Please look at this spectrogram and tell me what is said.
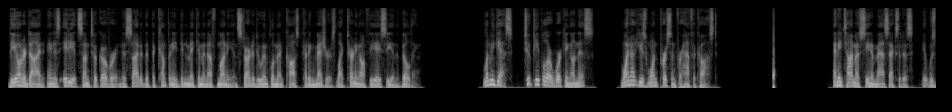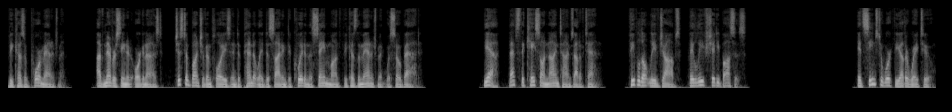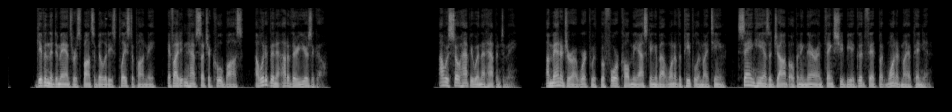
The owner died, and his idiot son took over and decided that the company didn't make him enough money and started to implement cost cutting measures like turning off the AC in the building. Let me guess, two people are working on this? Why not use one person for half the cost? Anytime I've seen a mass exodus, it was because of poor management. I've never seen it organized, just a bunch of employees independently deciding to quit in the same month because the management was so bad. Yeah, that's the case on 9 times out of 10. People don't leave jobs, they leave shitty bosses. It seems to work the other way too. Given the demands responsibilities placed upon me, if I didn't have such a cool boss, I would have been out of there years ago. I was so happy when that happened to me. A manager I worked with before called me asking about one of the people in my team, saying he has a job opening there and thinks she'd be a good fit but wanted my opinion.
